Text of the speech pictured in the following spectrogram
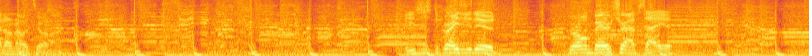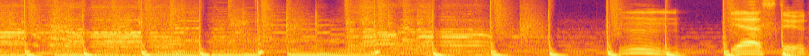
I don't know what's going on. All your many secrets will never let He's just a crazy dude. Throwing bear traps at you. Mmm. Yes, dude.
